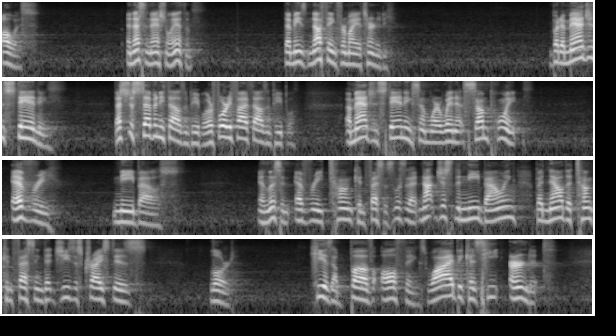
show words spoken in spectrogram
Always. And that's the national anthem that means nothing for my eternity. But imagine standing. That's just 70,000 people or 45,000 people. Imagine standing somewhere when at some point every knee bows. And listen, every tongue confesses. Listen to that. Not just the knee bowing, but now the tongue confessing that Jesus Christ is Lord. He is above all things. Why? Because he earned it.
